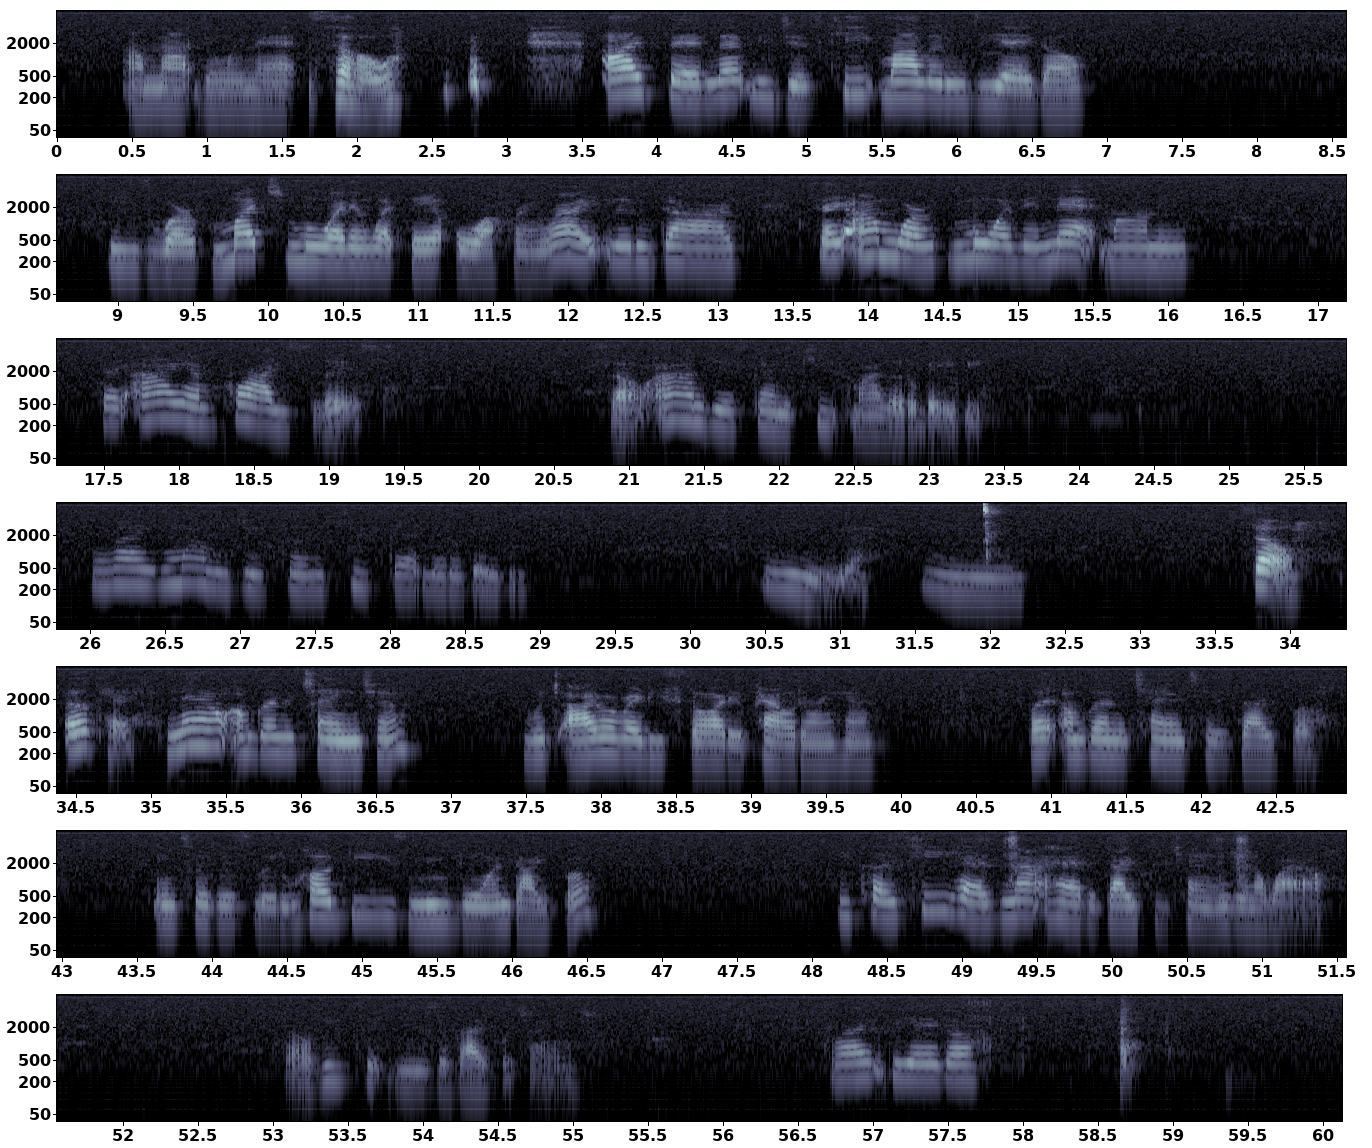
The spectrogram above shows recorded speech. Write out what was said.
I'm not doing that. So I said, let me just keep my little Diego. He's worth much more than what they're offering, right, little guy? Say, I'm worth more than that, Mommy. Say, I am priceless. So I'm just going to keep my little baby. Right, mommy just gonna keep that little baby. Yeah. Hmm. So, okay. Now I'm gonna change him, which I already started powdering him. But I'm gonna change his diaper into this little Huggies newborn diaper because he has not had a diaper change in a while. So he could use a diaper change. Right, Diego?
